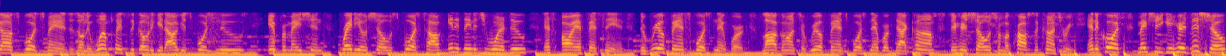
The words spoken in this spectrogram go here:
all sports fans. There's only one place to go to get all your sports news information, radio shows, sports talk, anything that you want to do, that's RFSN, the Real Fan Sports Network. Log on to realfansportsnetwork.com to hear shows from across the country. And of course, make sure you can hear this show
